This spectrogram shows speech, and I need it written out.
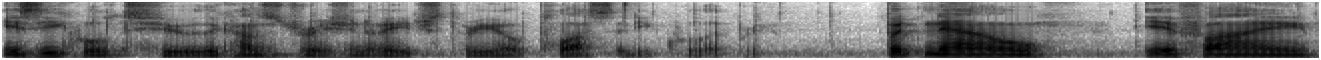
is equal to the concentration of H3O plus at equilibrium. But now, if I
